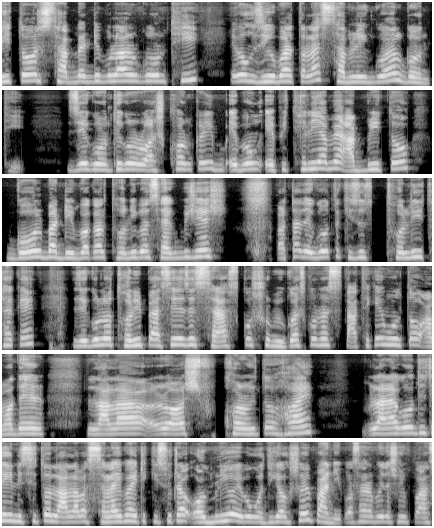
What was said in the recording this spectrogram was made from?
ভিতর সাবমেন্ডিবুলার গ্রন্থি এবং জিউবার তলায় সাবলিঙ্গুয়াল গ্রন্থি। যে গ্রন্থিগুলো রসক্ষরণকারী এবং এপিথেলিয়ামে আবৃত গোল বা ডিম্বাকার থলি বা স্যাক বিশেষ, অর্থাৎ এগুলোতে কিছু থলি থাকে, যেগুলো থলি প্যাসিজে যে শ্বাসকোষ ও মিউকাস কোষ আছে, তা থেকেই মূলত আমাদের লালা রস ক্ষরিত হয়। লালা গ্রন্থি থেকে নিশ্চিত লালা বা স্যালাইভা, এটি কিছুটা অম্লীয় এবং অধিকাংশই পানি, পঁচানব্বই দশমিক পাঁচ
